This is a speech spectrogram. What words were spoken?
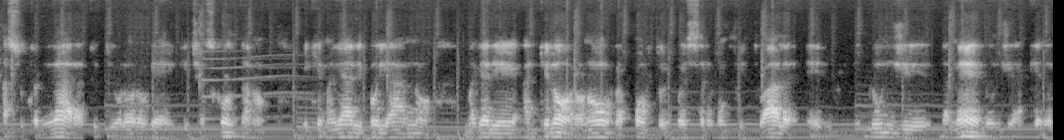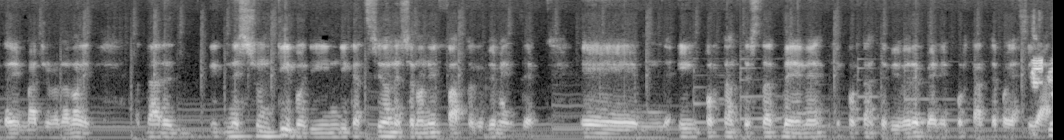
a sottolineare a tutti coloro che, che ci ascoltano e che magari poi hanno magari anche loro no? un rapporto che può essere conflittuale e lungi da me, lungi anche da te, immagino da noi, dare nessun tipo di indicazione se non il fatto che ovviamente è, è importante star bene, è importante vivere bene, è importante poi affidarsi.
